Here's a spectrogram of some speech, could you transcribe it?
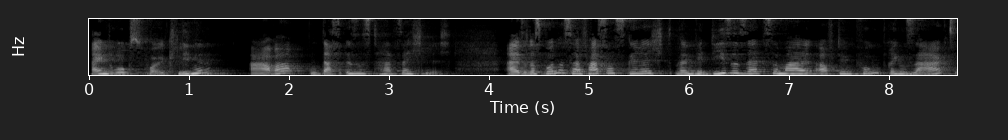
eindrucksvoll klingen, aber das ist es tatsächlich. Also das Bundesverfassungsgericht, wenn wir diese Sätze mal auf den Punkt bringen, sagt,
